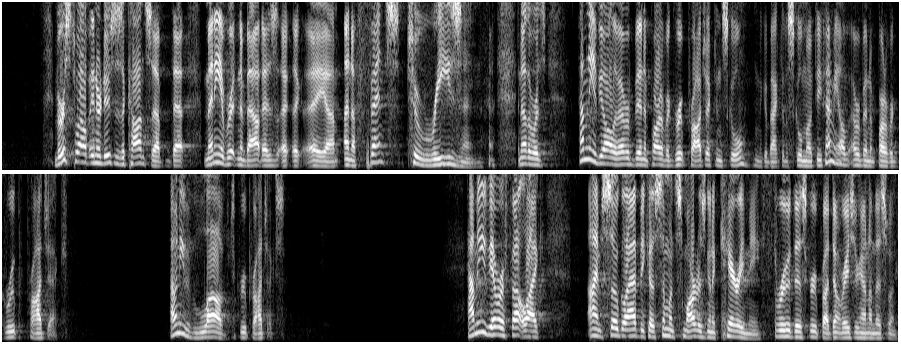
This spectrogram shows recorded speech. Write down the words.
Verse 12 introduces a concept that many have written about as a, a, a, um, an offense to reason. In other words, how many of y'all have ever been a part of a group project in school? Let me go back to the school motif. How many of y'all have ever been a part of a group project? How many of you have loved group projects? How many of you ever felt like, I'm so glad because someone smarter is going to carry me through this group project? Don't raise your hand on this one.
